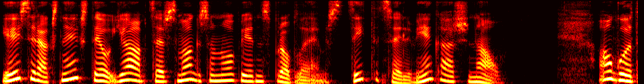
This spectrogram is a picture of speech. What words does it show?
Ja esi rakstnieks, tev jāapcer smagas un nopietnas problēmas, cita ceļa vienkārši nav. Augot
